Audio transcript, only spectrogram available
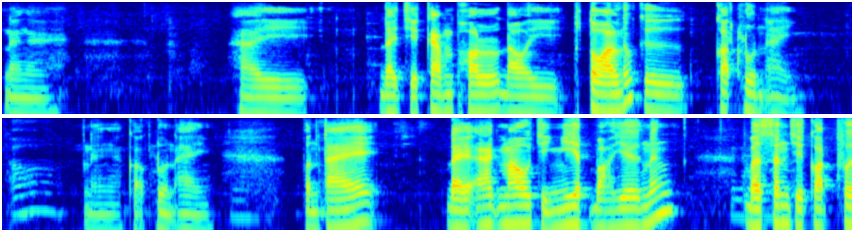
ហ្នឹងហើយហើយដែលជាកម្មផលដោយផ្ទាល់នោះគឺគាត់ខ្លួនឯងអូហ្នឹងហើយគាត់ខ្លួនឯងប៉ុន្តែដែលអាចមកជាញាតរបស់យើងហ្នឹងបើសិនជាគាត់ធ្វើ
